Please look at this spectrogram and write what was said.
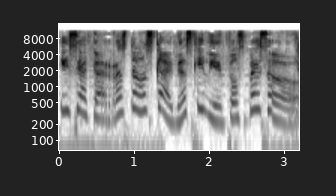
y si agarras dos ganas 500 pesos.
